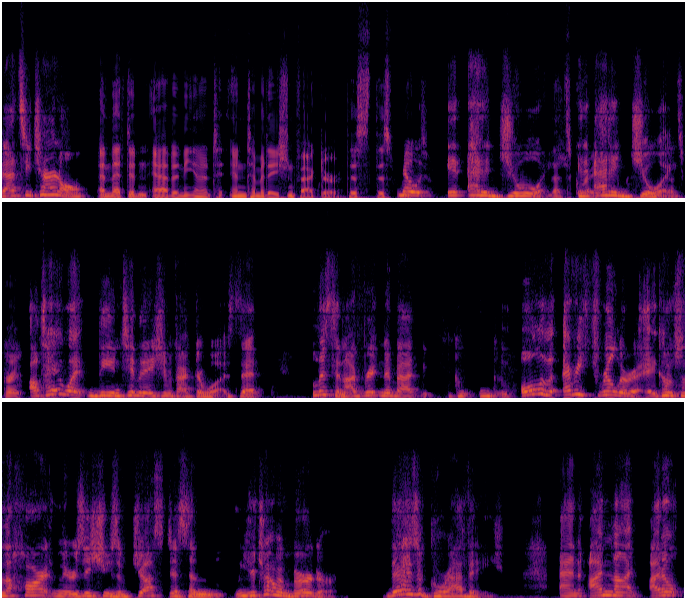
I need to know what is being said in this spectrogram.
that's eternal. and that didn't add any int- intimidation factor. This this No, week. it added joy. That's great. It added joy. That's great. I'll tell you what the intimidation factor was that listen, I've written about all of every thriller, it comes from the heart and there's issues of justice and you're talking about murder. That has a gravity. And I'm not, I don't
